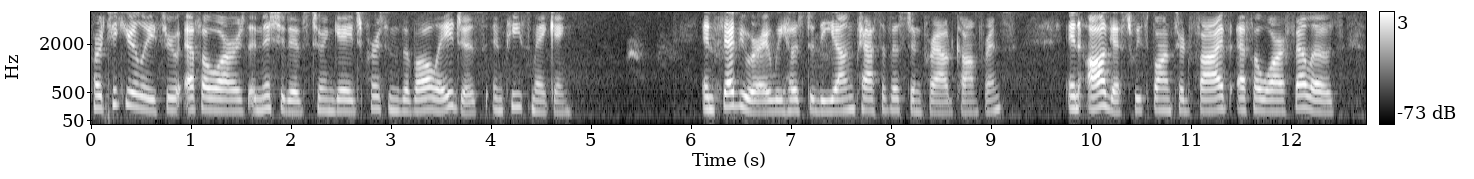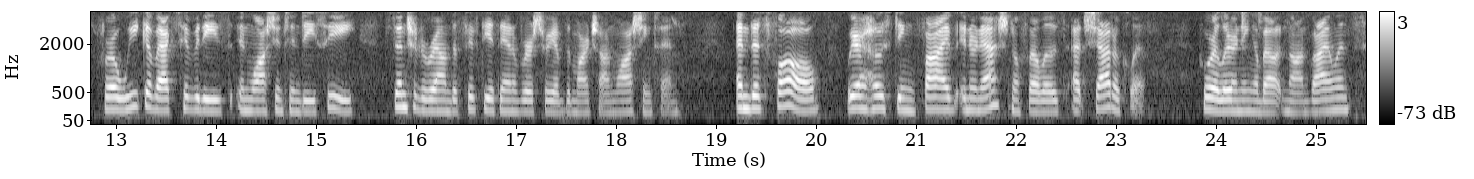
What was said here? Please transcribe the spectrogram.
particularly through FOR's initiatives to engage persons of all ages in peacemaking. In February, we hosted the Young Pacifist and Proud Conference. In August, we sponsored five FOR Fellows for a week of activities in Washington, D.C., centered around the 50th anniversary of the March on Washington. And this fall, we are hosting five international fellows at Shadowcliff who are learning about nonviolence,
